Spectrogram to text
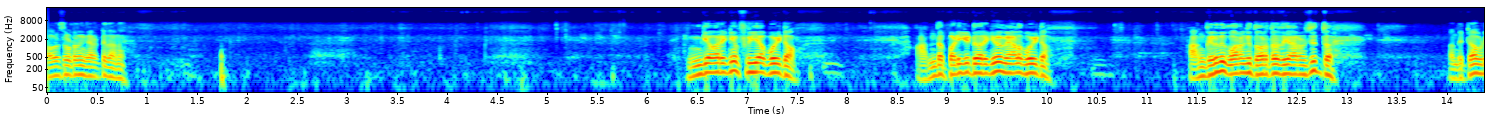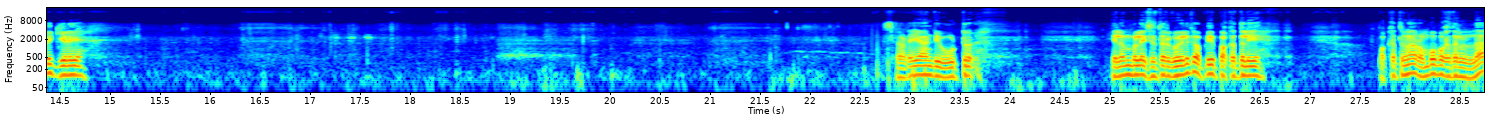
அவர் சொல்கிறது கரெக்டு தானே. இங்கே வரைக்கும் ஃப்ரீயாக போயிட்டோம். அந்த படிக்கட்டு வரைக்கும் மேலே போயிட்டோம். அங்கேருந்து குரங்கு துரத்துறதுக்கு ஆரம்பிச்சு வந்துட்டோம் அப்படி கீழே சடையாண்டி ஊற்று. இளம்பிள்ளை சித்தர் கோயிலுக்கு அப்படியே பக்கத்துலேயே. பக்கத்துலலாம் ரொம்ப பக்கத்தில் இல்லை.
